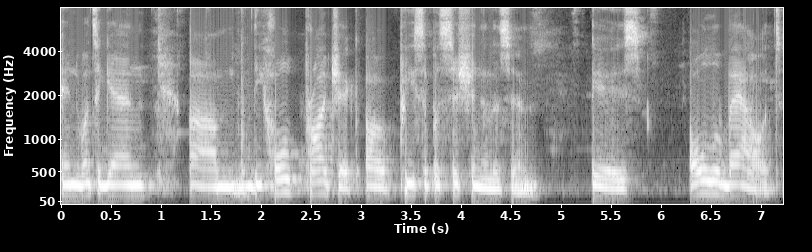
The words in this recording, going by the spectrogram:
And once again, um, the whole project of presuppositionalism is all about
